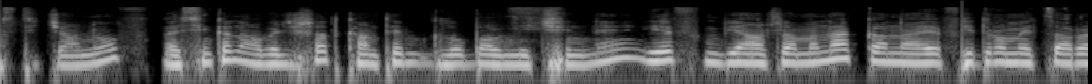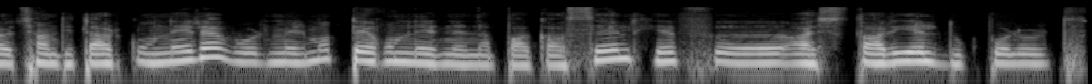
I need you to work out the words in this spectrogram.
աստիճանով, այսինքն ավելի շատ, քան թե գլոբալ միջինն է, եւ միաժամանակ կա նաեւ հիդրոմեծարայության դիտարկումները, որ մեր մոտ տեղումներն են ապակասել եւ այս տարի էլ դուք բոլորդ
